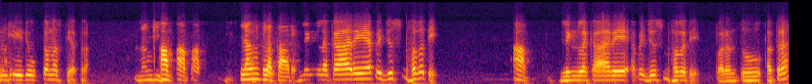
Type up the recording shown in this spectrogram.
लङ्गि इति उक्तमस्ति अत्र। आम् आम् आम्। लङ्लकारे। लिङ्लकारे अपि जुस् भवति। आम्। लिङ्लकारे अपि जुस् भवति परन्तु अत्र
